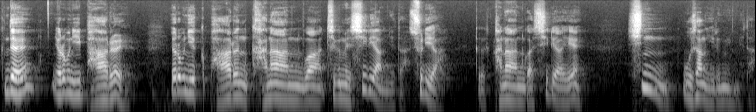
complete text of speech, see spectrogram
근데 여러분 이 바알을 여러분 이 바알은 가나안과 지금의 시리아입니다. 수리아. 그 가나안과 시리아의 신 우상 이름입니다.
